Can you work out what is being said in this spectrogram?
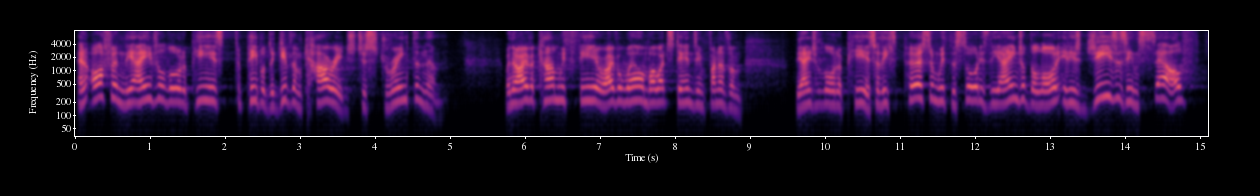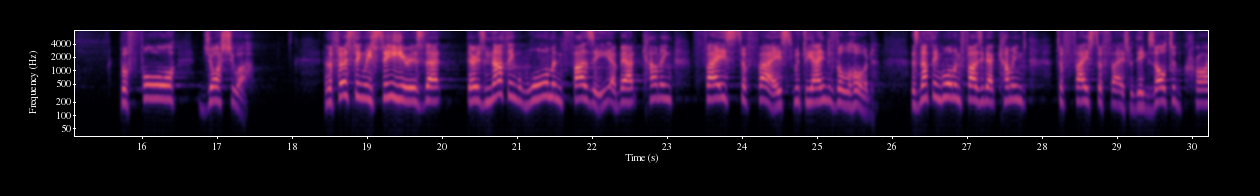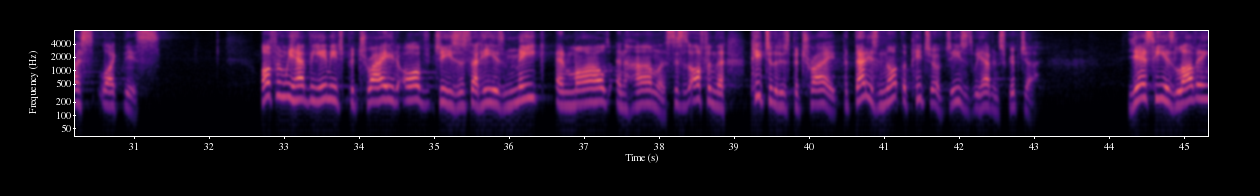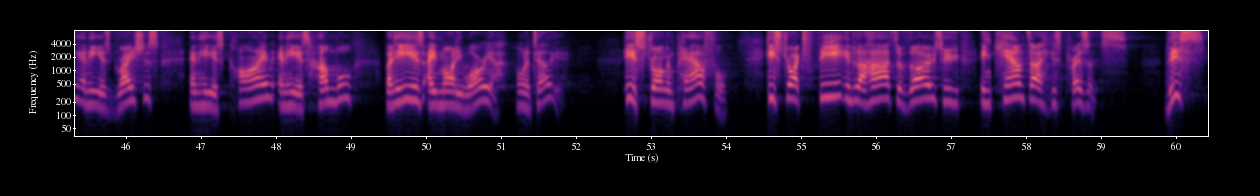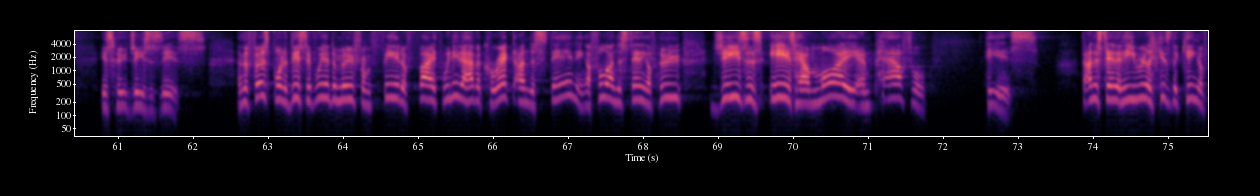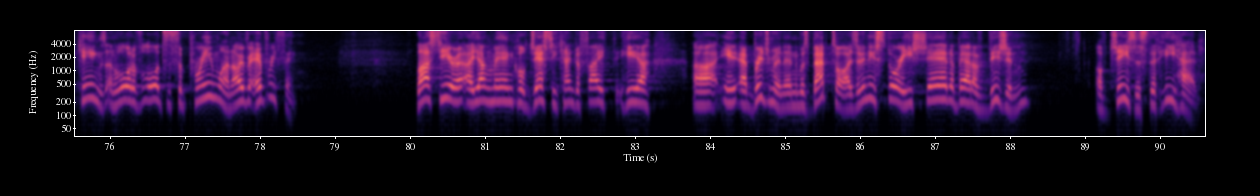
And often the angel of the Lord appears to people to give them courage, to strengthen them. When they're overcome with fear or overwhelmed by what stands in front of them, the angel of the Lord appears. So, this person with the sword is the angel of the Lord. It is Jesus himself before Joshua. And the first thing we see here is that there is nothing warm and fuzzy about coming face to face with the angel of the Lord. There's nothing warm and fuzzy about coming to face to face with the exalted Christ like this. Often we have the image portrayed of Jesus that he is meek and mild and harmless. This is often the picture that is portrayed, but that is not the picture of Jesus we have in Scripture. Yes, he is loving and he is gracious and he is kind and he is humble, but he is a mighty warrior, I want to tell you. He is strong and powerful. He strikes fear into the hearts of those who encounter his presence. This is who Jesus is. And the first point of this, if we are to move from fear to faith, we need to have a correct understanding, a full understanding of who Jesus is, how mighty and powerful he is. To understand that he really is the King of kings and Lord of lords, the supreme one over everything. Last year, a young man called Jesse came to faith here uh, at Bridgeman and was baptized. And in his story, he shared about a vision of Jesus that he had.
